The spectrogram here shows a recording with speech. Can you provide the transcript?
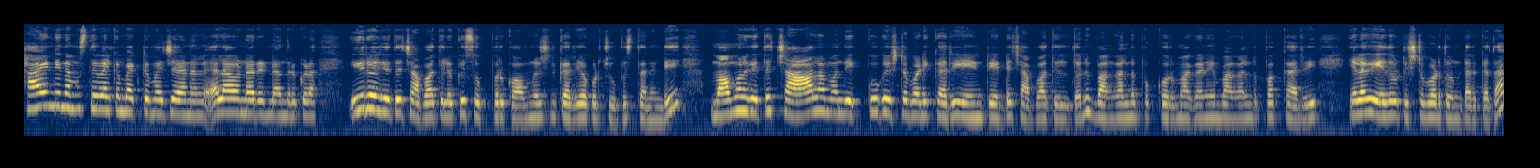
హాయ్ అండి నమస్తే welcome back to my channel. ఎలా ఉన్నారండి అందరూ కూడా? ఈ అయితే చపాతీలోకి సూపర్ కాంబినేషన్ కర్రీ ఒకటి చూపిస్తానండి. మామూలుగా అయితే చాలా మంది ఎక్కువగా ఇష్టపడే కర్రీ ఏంటి అంటే చపాతీలతో బంగాళదుంప కుర్మా కానీ బంగాళదుంప కర్రీ ఇలాగ ఏదో ఒకటి ఇష్టపడుతుంటారు కదా.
